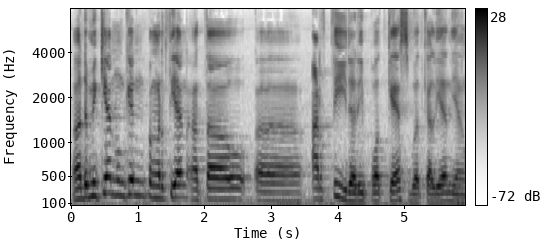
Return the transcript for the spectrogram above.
uh, demikian mungkin pengertian atau uh, arti dari podcast buat kalian yang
